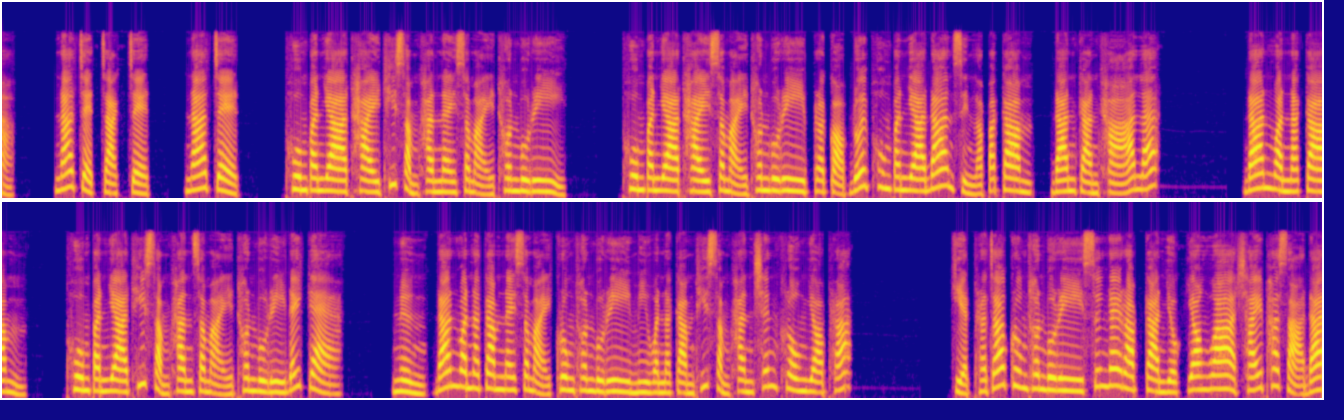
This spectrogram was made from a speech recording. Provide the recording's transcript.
.5 หน้า 7 จาก 7 หน้า 7 ภูมิปัญญาไทยที่สำคัญในสมัยธนบุรี ภูมิปัญญาไทยสมัยธนบุรีประกอบด้วยภูมิปัญญาด้านศิลปกรรม ด้านการค้าและ ด้านวรรณกรรม ภูมิปัญญาที่สำคัญสมัยธนบุรีได้แก่ 1. ด้านวรรณกรรมในสมัยกรุงธนบุรีมีวรรณกรรมที่สำคัญเช่นโครงยอพระเกียรติพระเจ้ากรุงธนบุรีซึ่งได้รับการยกย่องว่าใช้ภาษาได้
